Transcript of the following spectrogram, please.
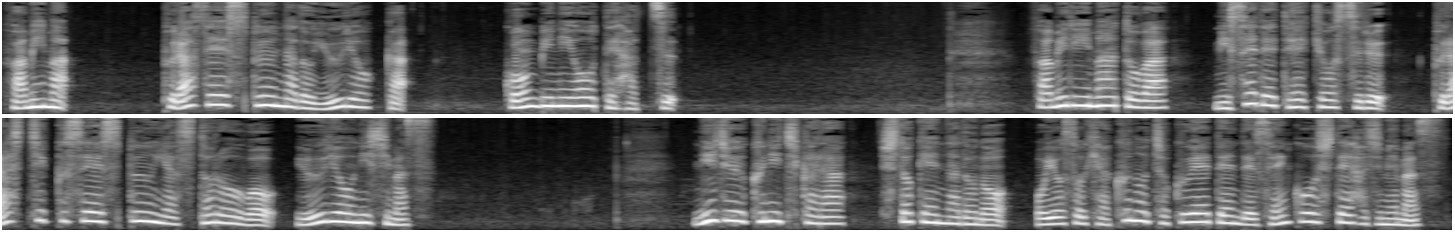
ファミマ、プラ製スプーンなど有料化、コンビニ大手初。ファミリーマートは店で提供するプラスチック製スプーンやストローを有料にします。29日から首都圏などのおよそ100の直営店で先行して始めます。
